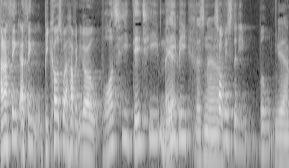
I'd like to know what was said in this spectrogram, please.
And I think I think because we're having to go, was he? Did he? Maybe. there's no- It's obvious that he. Well, yeah.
